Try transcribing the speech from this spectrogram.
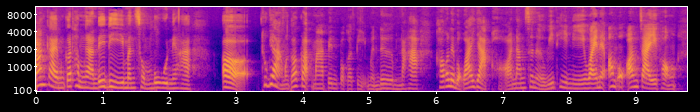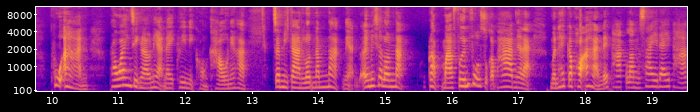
ร่างกายมันก็ทำงานได้ดีมันสมบูรณ์เนี่ยค่ะเอ่อ ทุกอย่างมันก็กลับมาเป็นปกติเหมือนเดิมนะคะ เขาก็เลยบอกว่าอยากขอนำเสนอวิธีนี้ไว้ในอ้อมอกอ้อมใจของผู้อ่าน เพราะว่าจริงๆแล้วเนี่ยในคลินิกของเขาเนี่ยค่ะจะมีการลดน้ำหนักเนี่ยเอ้ยไม่ใช่ลดหนักกลับมาฟื้นฟูสุขภาพเนี่ยแหละเหมือนให้กระเพาะอาหารได้พักลำไส้ได้พัก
